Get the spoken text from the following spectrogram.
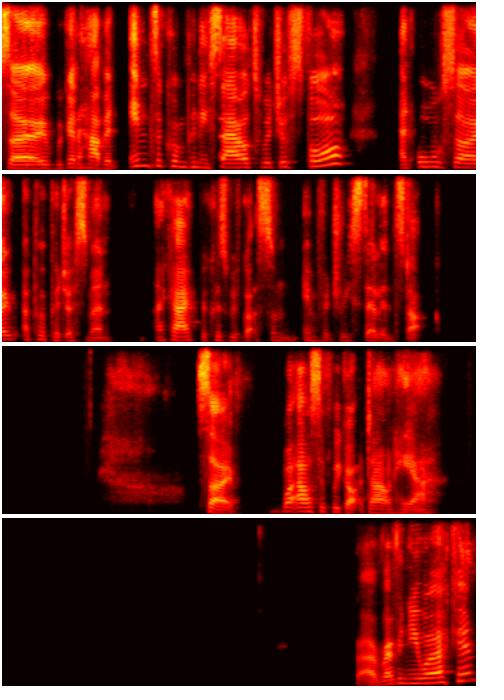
So we're going to have an intercompany sale to adjust for and also a PUP adjustment, okay, because we've got some inventory still in stock. So what else have we got down here? Got our revenue working.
